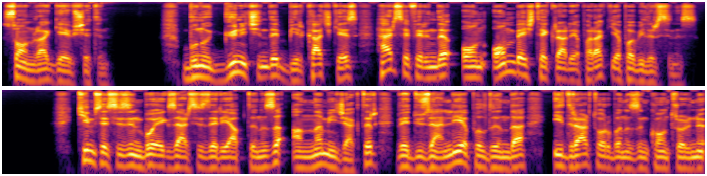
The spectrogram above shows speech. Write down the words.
sonra gevşetin. Bunu gün içinde birkaç kez her seferinde 10-15 tekrar yaparak yapabilirsiniz. Kimse sizin bu egzersizleri yaptığınızı anlamayacaktır ve düzenli yapıldığında idrar torbanızın kontrolünü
